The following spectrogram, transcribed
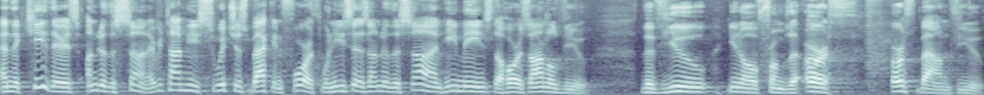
And the key there is under the sun. Every time he switches back and forth, when he says under the sun, he means the horizontal view, the view you know, from the earth, earthbound view.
